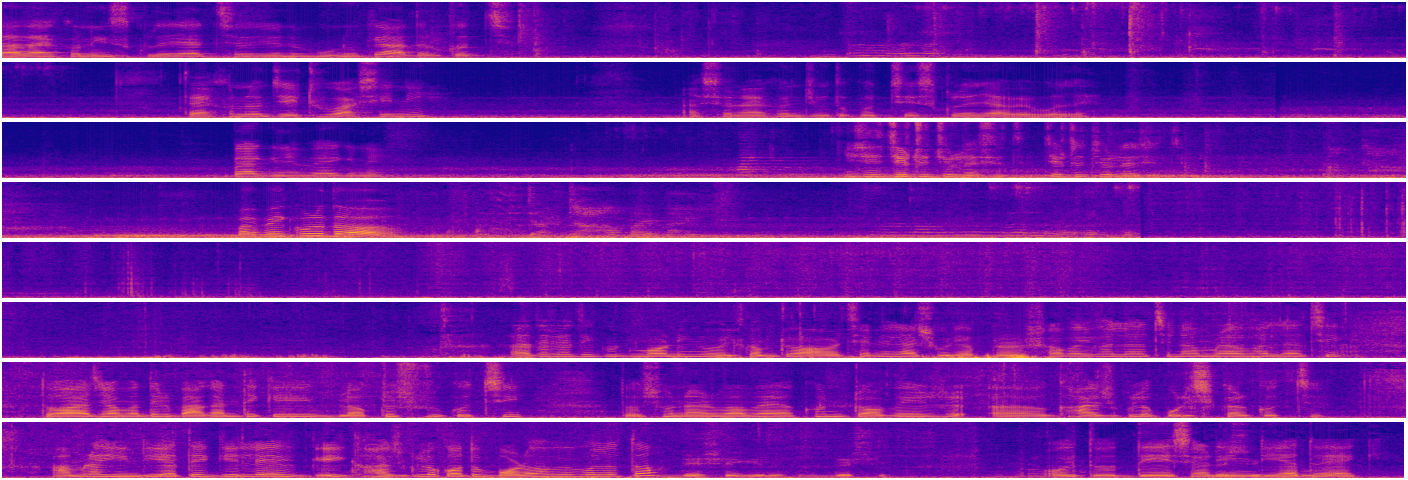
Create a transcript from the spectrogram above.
দাদা এখন স্কুলে যাচ্ছে, ওই জন্য বুনুকে আদর করছে। তো এখনও জেঠু আসেনি। আসলে এখন জুতো পরছে, স্কুলে যাবে বলে। ব্যাগ নে ব্যাগ নে। জেঠু চলে এসেছে, জেঠু চলে এসেছে। বাই বাই করে দাও। Radhe Radhe good morning welcome to our channel আশা করি আপনারা সবাই ভালো আছেন আমরাও ভালো আছি। তো আজ আমাদের বাগান থেকে ব্লগটা শুরু করছি। তো সোনার বাবা এখন টবের ঘাসগুলো পরিষ্কার করছে। আমরা ইন্ডিয়াতে গেলে এই ঘাসগুলো কত বড় হবে বলো তো? দেশে গেলে দেশে। ওই তো দেশ আর ইন্ডিয়া তো একই।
